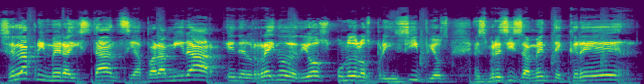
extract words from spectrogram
Esa es la primera instancia para mirar en el reino de Dios. Uno de los principios es precisamente creer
